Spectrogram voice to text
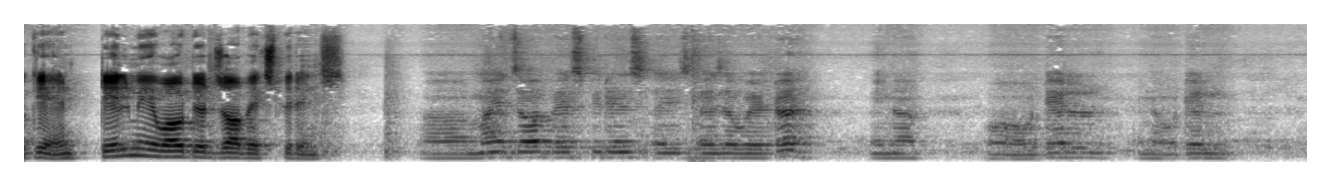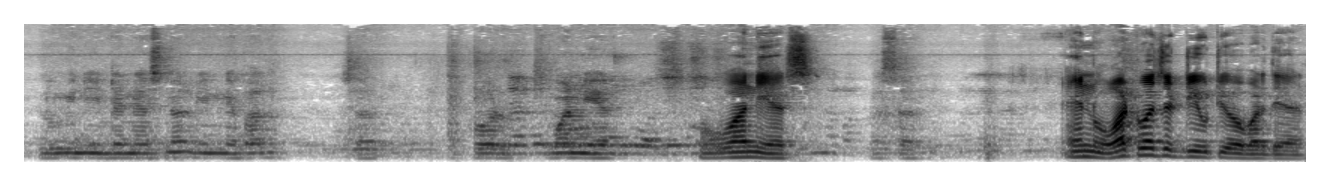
Okay, and tell me about your job experience. Uh, my job experience is as a waiter in a uh, hotel in a hotel International in Nepal, sir, for one year. One years. Yes, sir. And what was the duty over there?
